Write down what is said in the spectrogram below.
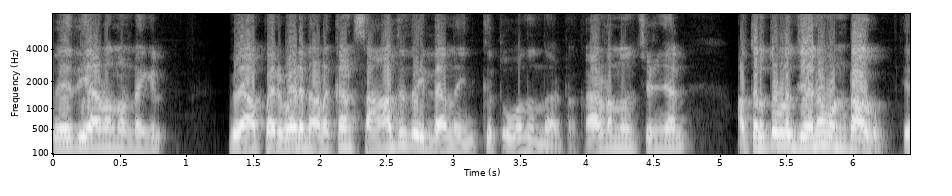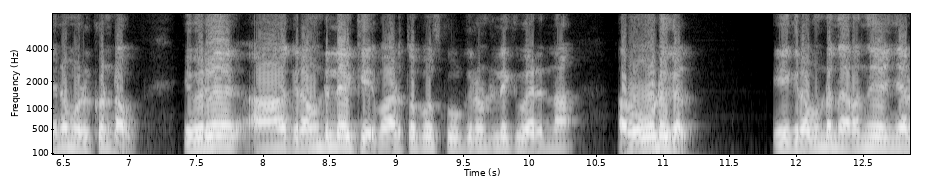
വേദിയാണെന്നുണ്ടെങ്കിൽ ആ പരിപാടി നടക്കാൻ സാധ്യതയില്ല എന്ന് എനിക്ക് തോന്നുന്നത് കേട്ടോ. കാരണം എന്ന് വെച്ച് കഴിഞ്ഞാൽ അത്രത്തോളം ജനം ഉണ്ടാകും. ജനം ഒഴുക്കുണ്ടാവും ഇവർ ആ ഗ്രൗണ്ടിലേക്ക് വാർത്തപ്പ് സ്കൂൾ ഗ്രൗണ്ടിലേക്ക് വരുന്ന റോഡുകൾ ഈ ഗ്രൗണ്ട് നിറഞ്ഞു കഴിഞ്ഞാൽ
